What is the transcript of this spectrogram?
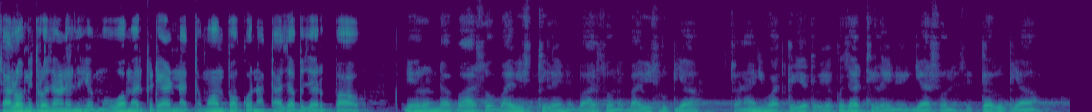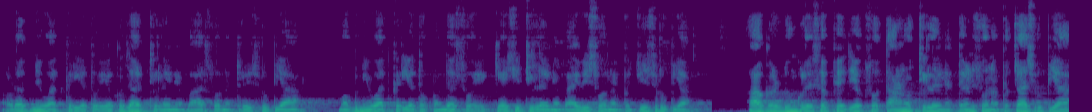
ચાલો મિત્રો, જાણી લઈએ મહુવા માર્કેટ યાર્ડના તમામ પાકોના તાજા બજાર ભાવ. એરંડા બારસો બાવીસથી લઈને બારસો ને બાવીસ રૂપિયા. ચણાની વાત કરીએ તો એક હજારથી લઈને અગિયારસો ને સિત્તેર રૂપિયા. અડદની વાત કરીએ તો એક હજારથી લઈને બારસો ને ત્રીસ રૂપિયા. મગની વાત કરીએ તો પંદરસો એક્યાસીથી લઈને બાવીસો ને પચીસ રૂપિયા. આગળ ડુંગળી સફેદ એકસો ત્રાણુંથી લઈને ત્રણસો ને પચાસ રૂપિયા.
